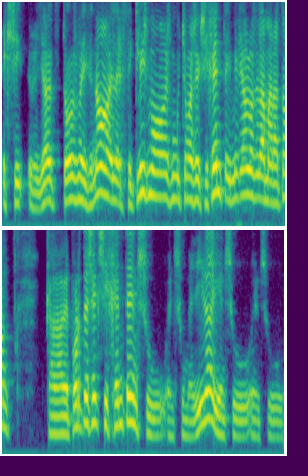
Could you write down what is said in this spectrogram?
eh, ya todos me dicen, no, el ciclismo es mucho más exigente y mira los de la maratón. Cada deporte es exigente en su, en su medida y en su, en su,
